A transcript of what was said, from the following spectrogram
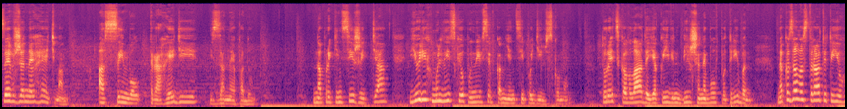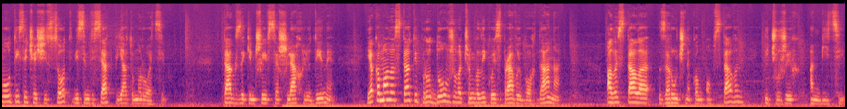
це вже не гетьман, а символ трагедії і занепаду. Наприкінці життя Юрій Хмельницький опинився в Кам'янці-Подільському. Турецька влада, який він більше не був потрібен, наказала стратити його у 1685 році. Так закінчився шлях людини, яка мала стати продовжувачем великої справи Богдана, але стала заручником обставин і чужих амбіцій.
